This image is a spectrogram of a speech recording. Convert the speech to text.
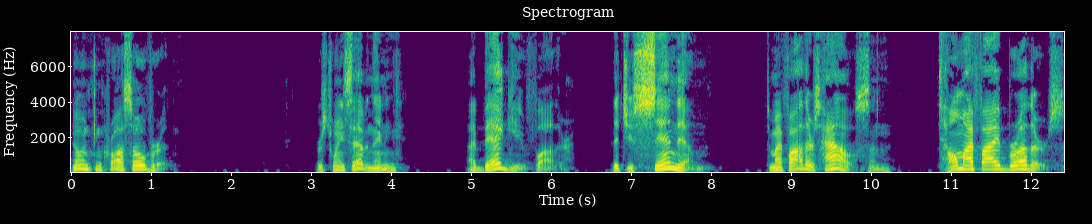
No one can cross over it. Verse 27 then he, I beg you, Father, that you send him to my father's house and tell my five brothers.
